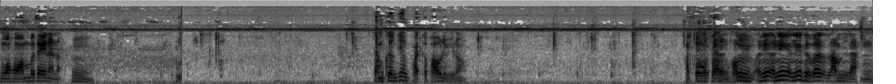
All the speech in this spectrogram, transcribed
หัวหอมบ่ใส่นั่นเนาะอืมตำเครื่องที่ยังผัดกะเพรานี่พี่น้อง ผัดเจ้ารสชาติของเขาอือมยู่อันนี้อันนี้อันนี้ถือว่าล้ำอยู่นะอืม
